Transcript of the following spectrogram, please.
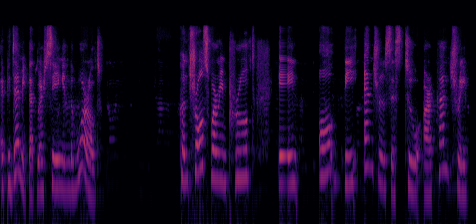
epidemic that we're seeing in the world. Controls were improved in all the entrances to our country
